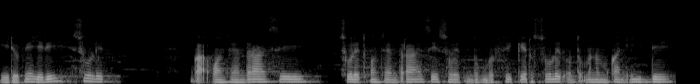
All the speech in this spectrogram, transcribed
Hidupnya jadi sulit. Nggak konsentrasi sulit konsentrasi sulit untuk berpikir sulit untuk menemukan ide.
